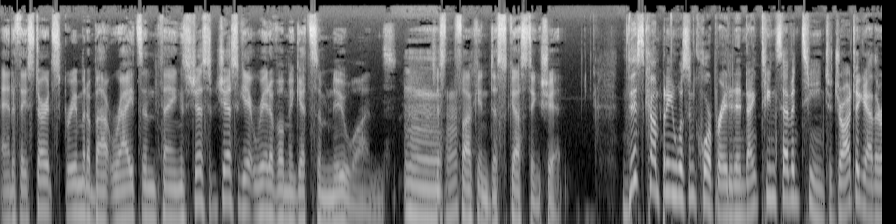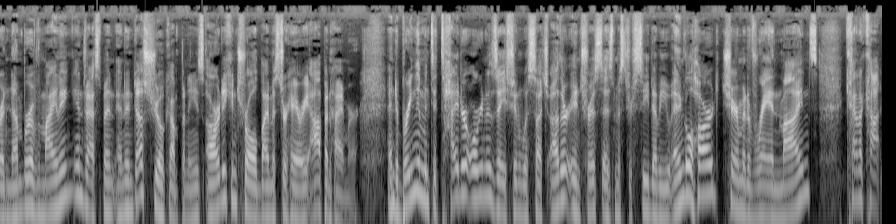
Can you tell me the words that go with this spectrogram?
and if they start screaming about rights and things, just just get rid of them and get some new ones. Mm-hmm. Just fucking disgusting shit. This company was incorporated in 1917 to draw together a number of mining, investment, and industrial companies already controlled by Mr. Harry Oppenheimer, and to bring them into tighter organization with such other interests as Mr. C.W. Engelhard, chairman of Rand Mines, Kennecott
